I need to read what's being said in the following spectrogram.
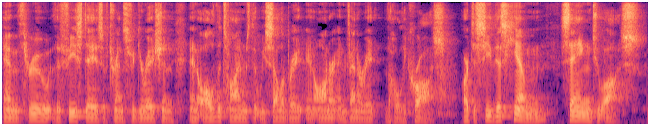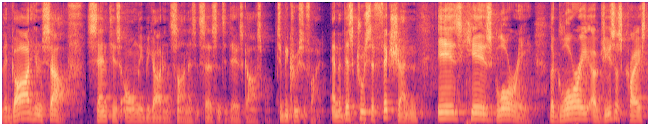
and through the feast days of transfiguration and all the times that we celebrate and honor and venerate the Holy Cross, are to see this hymn saying to us that God Himself sent His only begotten Son, as it says in today's gospel, to be crucified and that this crucifixion is his glory, the glory of Jesus Christ,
